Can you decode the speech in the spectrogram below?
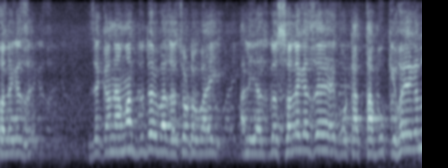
চলে গেছে, যেখানে আমার দুধের বাজার ছোট ভাই আলিয়াজগঞ্জ চলে গেছে, গোটা তাবু কি হয়ে গেল।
